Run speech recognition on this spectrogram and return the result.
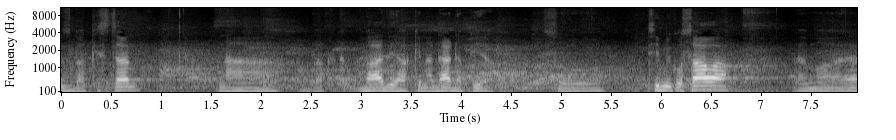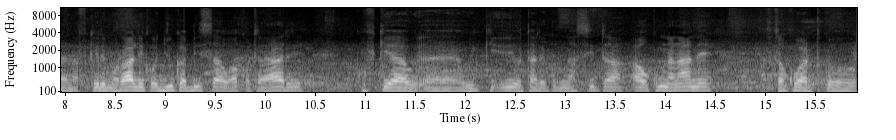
Uzbekistan na baadhi ya kina dada pia. So timu iko sawa, eh, eh, nafikiri morali iko juu kabisa, wako tayari kufikia uh, wiki hiyo tarehe kumi na sita au kumi na nane tutakuwa tuko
